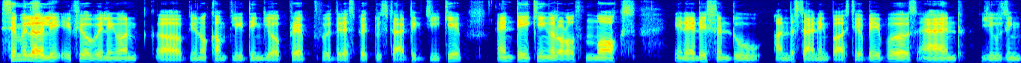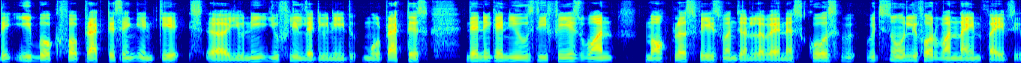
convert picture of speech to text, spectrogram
Similarly, if you're willing on uh, you know completing your prep with respect to static GK and taking a lot of mocks in addition to understanding past year papers and using the ebook for practicing in case uh, you need you feel that you need more practice then you can use the phase 1 mock plus phase 1 general awareness course which is only for 1950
